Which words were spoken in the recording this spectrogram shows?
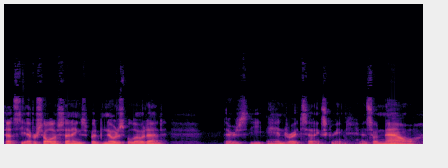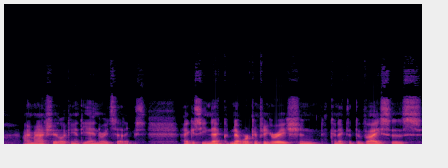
That's the Eversolo settings, but notice below that, there's the Android settings screen. And so now I'm actually looking at the Android settings. I can see net network configuration, connected devices,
